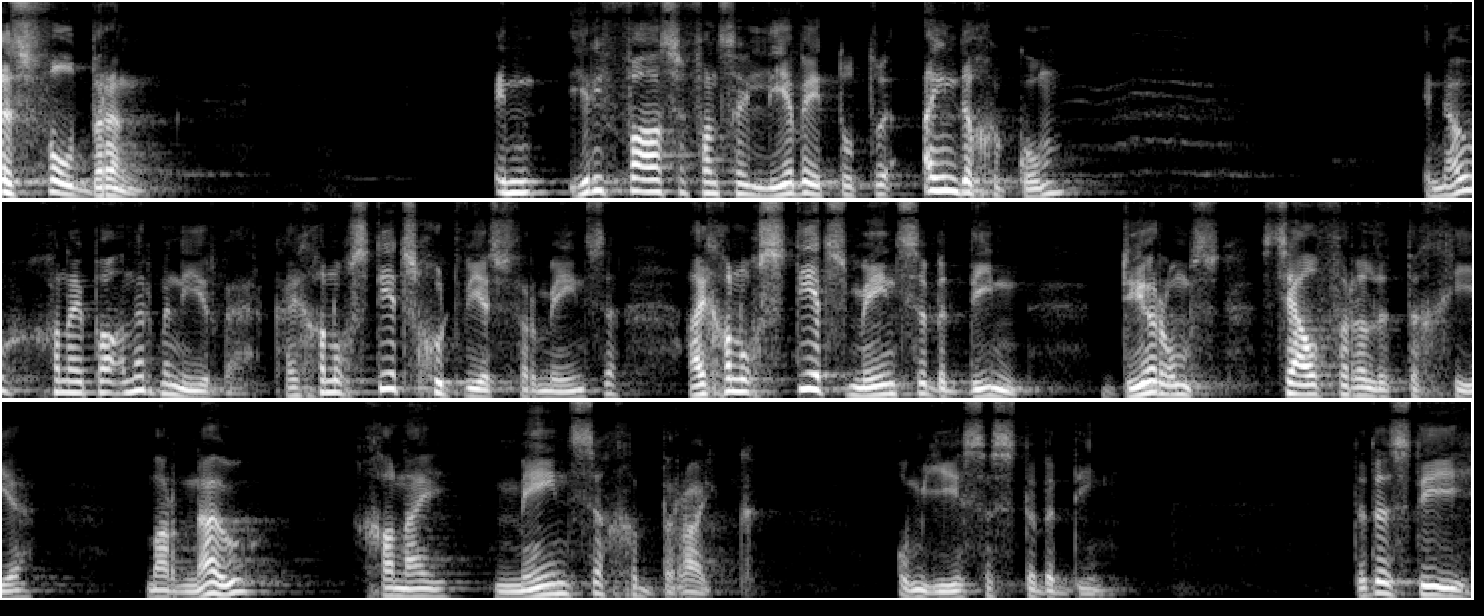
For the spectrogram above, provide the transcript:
is volbring en hierdie fase van sy lewe het tot 'n einde gekom. En nou gaan hy op 'n ander manier werk. Hy gaan nog steeds goed wees vir mense. Hy gaan nog steeds mense bedien deur homself vir hulle te gee. Maar nou gaan hy mense gebruik om Jesus te bedien. Dit is die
